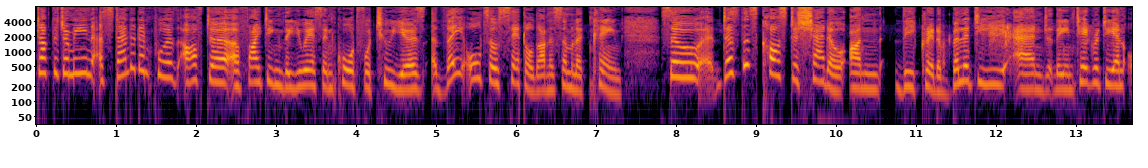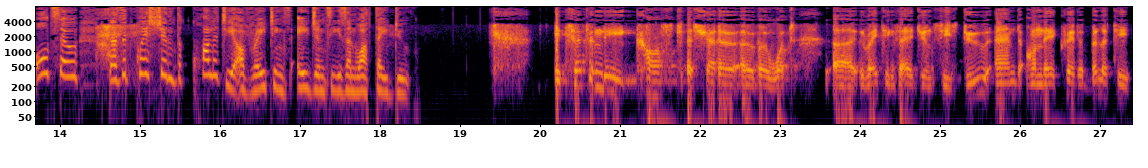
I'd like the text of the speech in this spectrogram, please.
Dr. Jammine, Standard & Poor's, after uh, fighting the U.S. in court for two years, they also settled on a similar claim. So uh, does this cast a shadow on the credibility and the integrity, and also does it question the quality of ratings agencies and what they do? It certainly casts a shadow over what uh, ratings agencies do and on their credibility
